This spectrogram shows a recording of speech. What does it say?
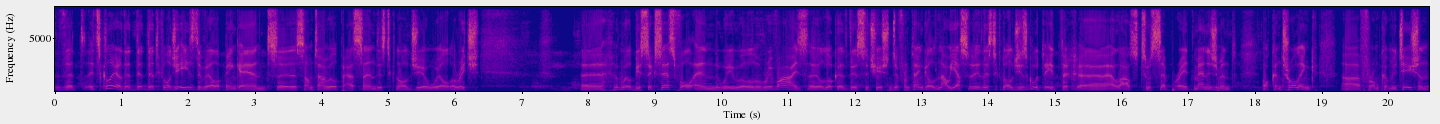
that it's clear that the, the technology is developing and uh, some time will pass and this technology will reach uh, will be successful and we will revise, uh, look at this situation different angle. Now, yes, this technology is good. It uh, allows to separate management or controlling uh, from commutation.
